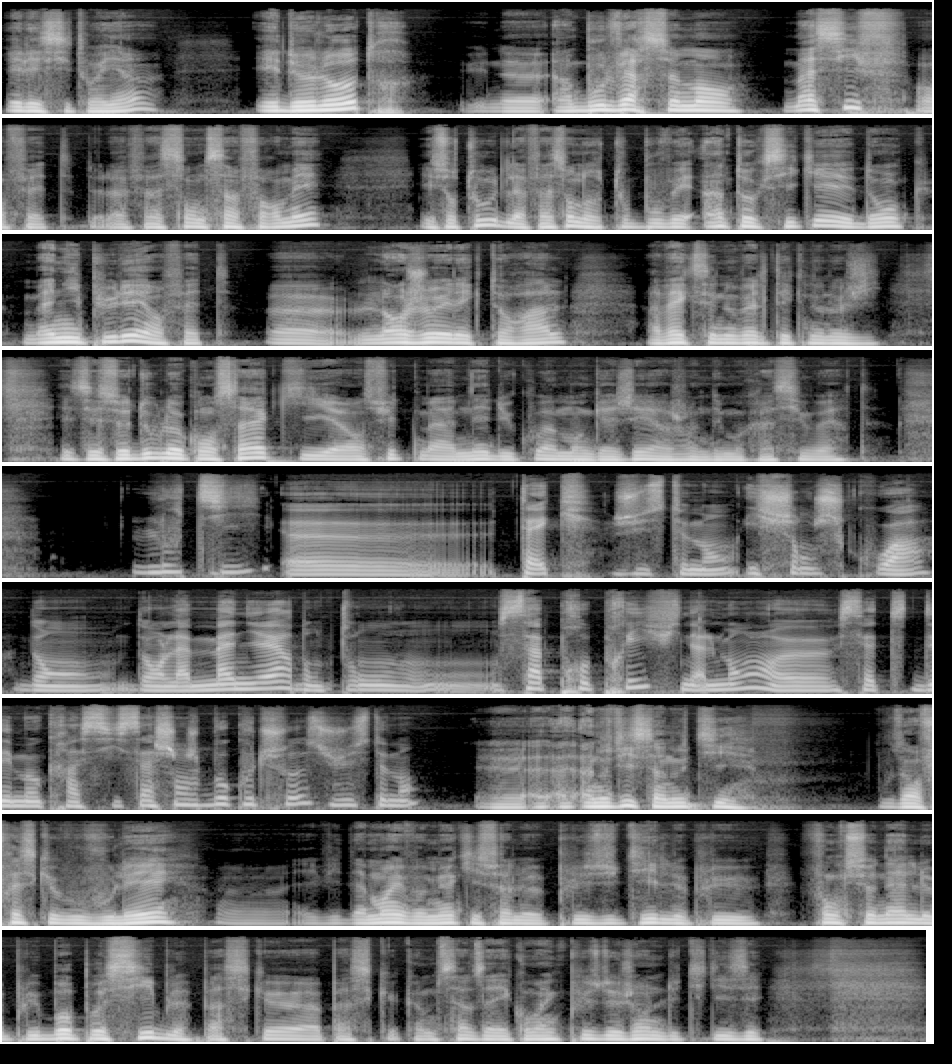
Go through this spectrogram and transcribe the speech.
et les citoyens, et de l'autre, un bouleversement massif, en fait, de la façon de s'informer, et surtout de la façon dont on pouvait intoxiquer et donc manipuler, en fait, euh, l'enjeu électoral avec ces nouvelles technologies. Et c'est ce double constat qui euh, ensuite m'a amené du coup à m'engager à rejoindre Démocratie ouverte. L'outil euh, tech, justement, il change quoi dans, dans la manière dont on s'approprie finalement euh, cette démocratie? Ça change beaucoup de choses, justement? Un outil, c'est un outil. Vous en ferez ce que vous voulez. évidemment, il vaut mieux qu'il soit le plus utile, le plus fonctionnel, le plus beau possible, parce que, parce que comme ça, vous allez convaincre plus de gens de l'utiliser.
